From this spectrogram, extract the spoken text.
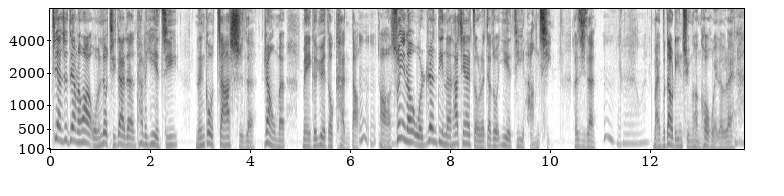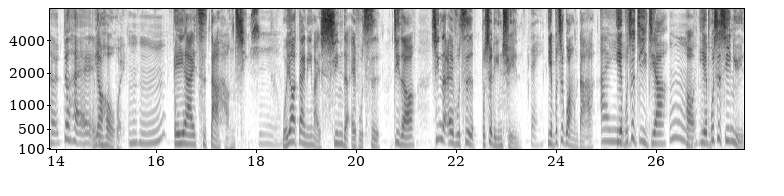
既然是这样的话，我们就期待的它的业绩能够扎实的，让我们每个月都看到。嗯嗯哦，所以呢，我认定呢，它现在走的叫做业绩行情。可是其实，买不到林群很后悔，对不对？对，不要，后悔。嗯哼，，AI 是大行情，是，我要带你买新的 F 四，记得哦，新的 F 四不是林群，对，也不是广达，哎，也不是技嘉，嗯好、也不是星云，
